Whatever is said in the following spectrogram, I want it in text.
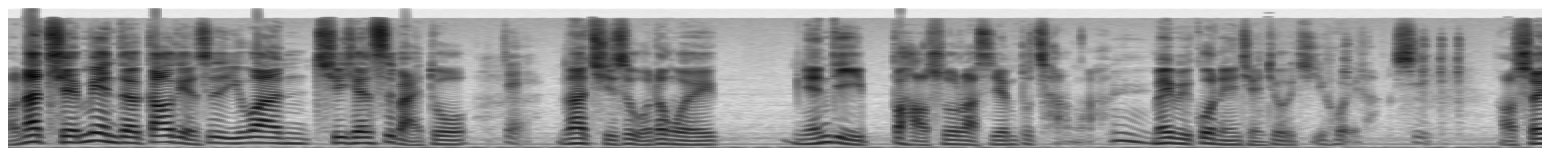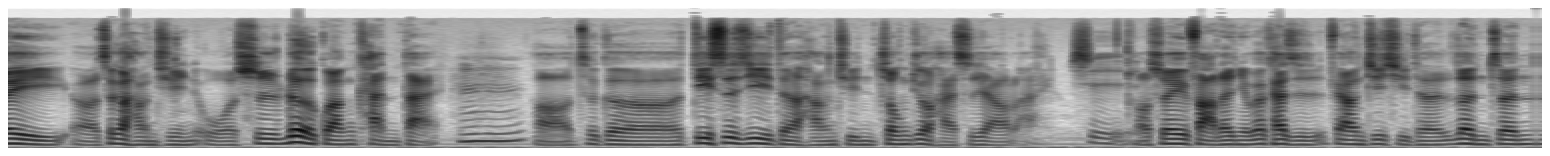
好，那前面的高点是一万七千四百多。对。那其实我认为年底不好说了，时间不长了。嗯。maybe 过年前就有机会了。是。好，所以呃，这个行情我是乐观看待。嗯哼。啊，这个第四季的行情终究还是要来。是。啊，所以法人也会开始非常积极的认真。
